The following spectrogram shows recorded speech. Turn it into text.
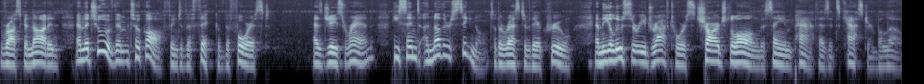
Vraska nodded, and the two of them took off into the thick of the forest. As Jace ran, he sent another signal to the rest of their crew, and the illusory draft horse charged along the same path as its caster below.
